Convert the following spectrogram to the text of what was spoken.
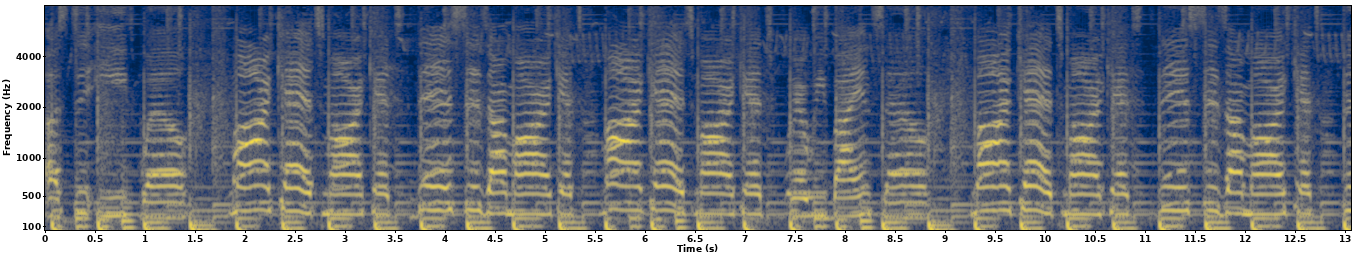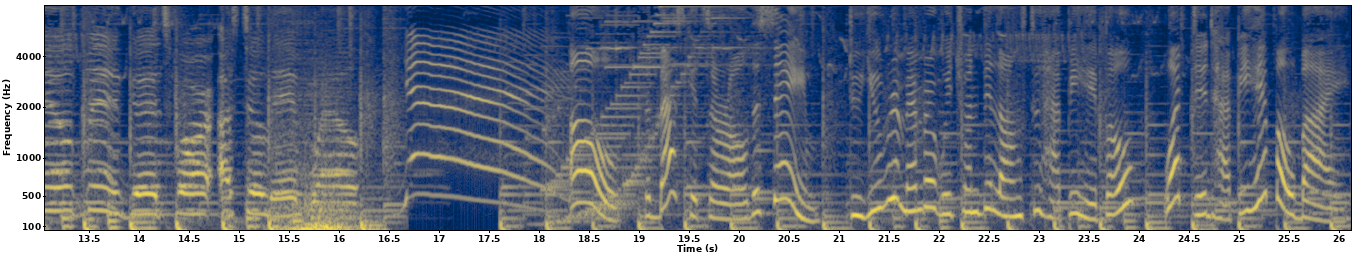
us to eat well. Market, market, this is our market. Market, market, where we buy and sell. Market, market, this is our market. Filled with goods for us to live well. Yay! Oh, the baskets are all the same. Do you remember which one belongs to Happy Hippo? What did Happy Hippo buy?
